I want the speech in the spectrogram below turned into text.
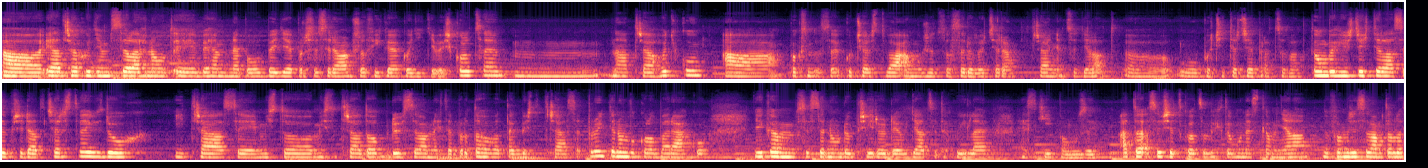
A já třeba chodím si lehnout i během dne po obědě, prostě si dávám šlofíka jako dítě ve školce, mm, na třeba hoďku a pak jsem zase jako čerstvá a můžu zase do večera třeba něco dělat, uh, u počítače pracovat. K tomu bych ještě chtěla si přidat čerstvý vzduch, jít třeba si místo, místo třeba toho, když se vám nechce protahovat, tak běžte třeba se projít jenom okolo baráku, někam si sednout do přírody, udělat si takovýhle hezký pauzy. A to je asi všechno, co bych tomu dneska měla. Doufám, že se vám tohle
